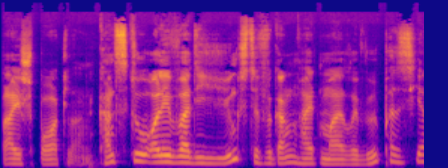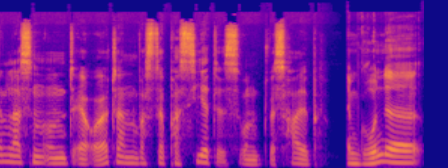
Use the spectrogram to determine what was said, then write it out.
bei Sportlern. Kannst du, Oliver, die jüngste Vergangenheit mal Revue passieren lassen und erörtern, was da passiert ist und weshalb? Im Grunde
